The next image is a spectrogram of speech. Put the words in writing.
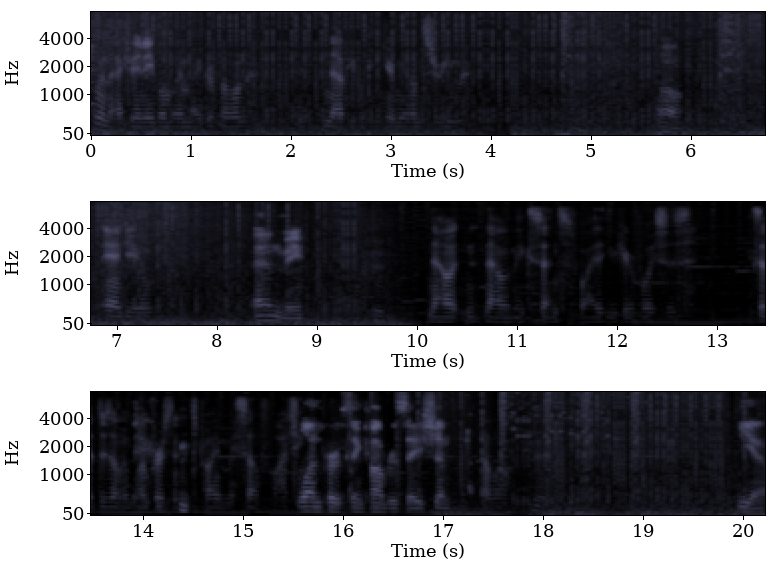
I'm gonna actually enable my microphone. Now people can hear me on stream. Oh, And you. and me. Now it now it makes sense why you hear voices. Except there's only one person, it's probably myself watching. One person conversation. Oh well. Hmm. Yeah.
